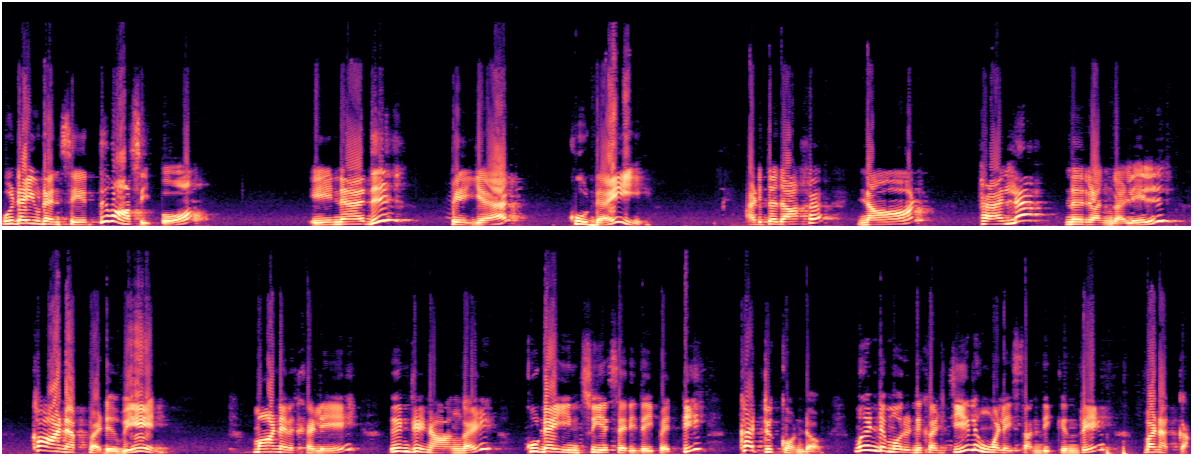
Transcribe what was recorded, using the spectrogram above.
உடையுடன் சேர்த்து வாசிப்போம். எனது பெயர் குடை. அடுத்ததாக நான் பல நிறங்களில் காணப்படுவேன். மாணவர்களே இன்று நாங்கள் குடையின் சுயசரிதை பற்றி கற்றுக்கொண்டோம். மீண்டும் ஒரு நிகழ்ச்சியில் உங்களை சந்திக்கின்றேன். வணக்கம்.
